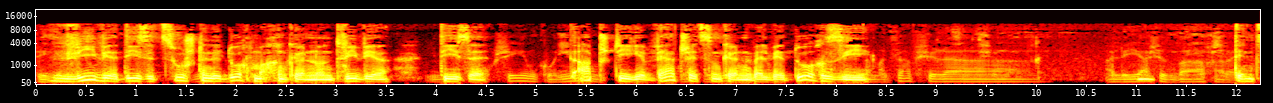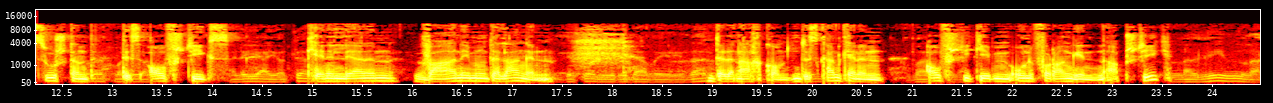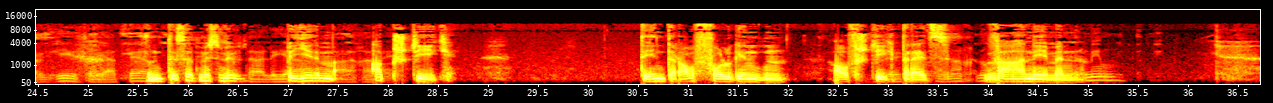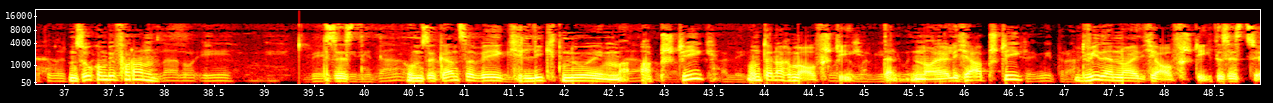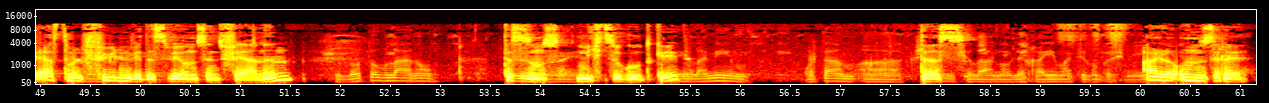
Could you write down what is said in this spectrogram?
wie wir diese Zustände durchmachen können und wie wir diese Abstiege wertschätzen können, weil wir durch sie den Zustand des Aufstiegs kennenlernen, wahrnehmen und erlangen, der danach kommt. Und es kann keinen Aufstieg geben ohne vorangehenden Abstieg. Und deshalb müssen wir bei jedem Abstieg den darauffolgenden Aufstieg bereits wahrnehmen. Und so kommen wir voran. Das heißt, unser ganzer Weg liegt nur im Abstieg und danach im Aufstieg. Dann neuerlicher Abstieg und wieder ein neuerlicher Aufstieg. Das heißt, zuerst einmal fühlen wir, dass wir uns entfernen, dass es uns nicht so gut geht, dass alle unsere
